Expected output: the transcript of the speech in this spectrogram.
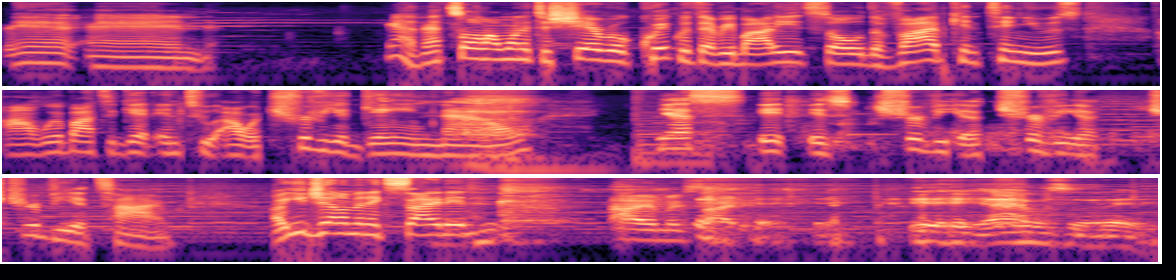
there. And yeah, that's all I wanted to share real quick with everybody. So the vibe continues. Uh, we're about to get into our trivia game now. Yes, it is trivia, trivia, trivia time. Are you gentlemen excited? I am excited. yeah, I was already.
